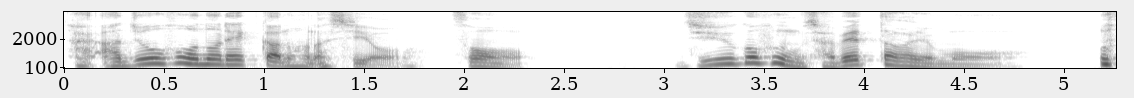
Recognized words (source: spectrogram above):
はい、あ、情報の劣化の話よ。そう。15分も喋ったわよ、もう。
